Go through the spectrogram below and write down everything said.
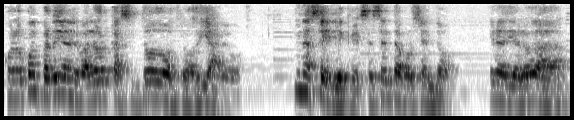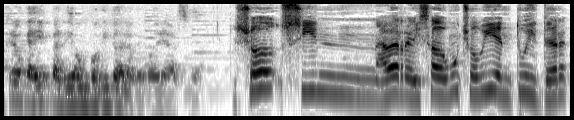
Con lo cual perdían el valor casi todos los diálogos. Y una serie que 60% era dialogada, creo que ahí perdió un poquito de lo que podría haber sido. Yo, sin haber revisado mucho, vi en Twitter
